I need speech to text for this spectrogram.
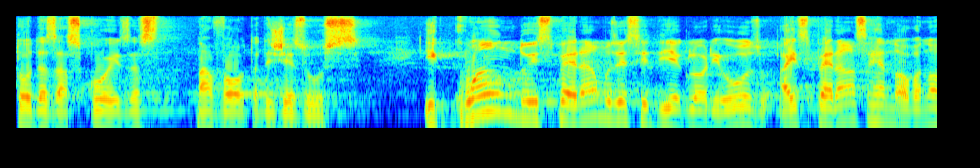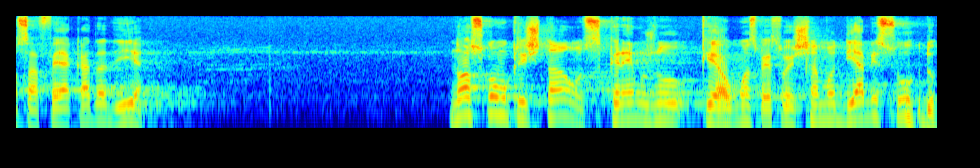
todas as coisas na volta de Jesus. E quando esperamos esse dia glorioso, a esperança renova nossa fé a cada dia. Nós, como cristãos, cremos no que algumas pessoas chamam de absurdo.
